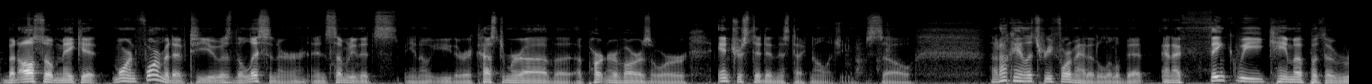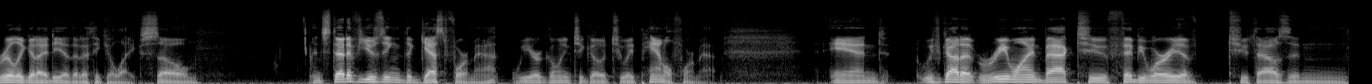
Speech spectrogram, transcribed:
but also make it more informative to you as the listener and somebody that's you know either a customer of a, a partner of ours or interested in this technology so thought, okay, let's reformat it a little bit. And I think we came up with a really good idea that I think you'll like. So instead of using the guest format, we are going to go to a panel format. And we've got to rewind back to February of 2000,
